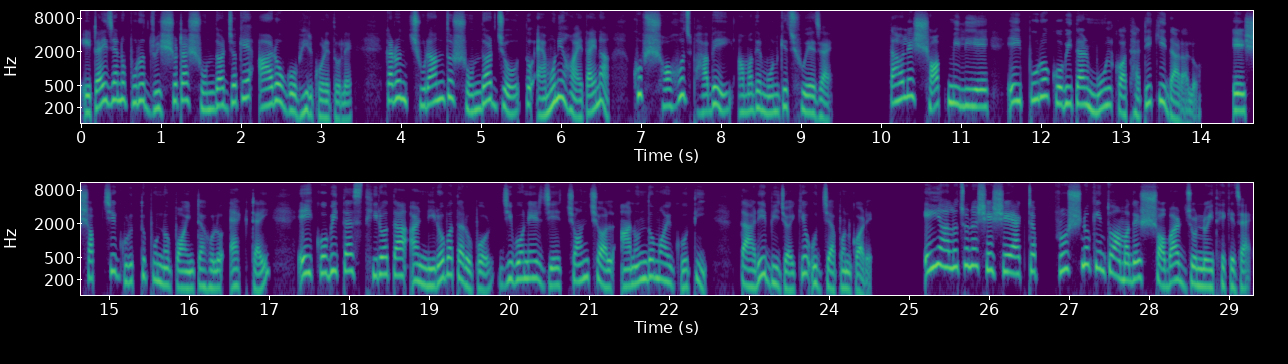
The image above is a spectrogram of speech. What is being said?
এটাই যেন পুরো দৃশ্যটার সৌন্দর্যকে আরও গভীর করে তোলে। কারণ চূড়ান্ত সৌন্দর্য তো এমনই হয়, তাই না? খুব সহজভাবেই আমাদের মনকে ছুঁয়ে যায়। তাহলে সব মিলিয়ে এই পুরো কবিতার মূল কথাটি কি দাঁড়াল? এর সবচেয়ে গুরুত্বপূর্ণ পয়েন্টটা হলো একটাই, এই কবিতা স্থিরতা আর নীরবতার উপর জীবনের যে চঞ্চল, আনন্দময় গতি, তারই বিজয়কে উদযাপন করে। এই আলোচনা শেষে একটা প্রশ্ন কিন্তু আমাদের সবার জন্যই থেকে যায়।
